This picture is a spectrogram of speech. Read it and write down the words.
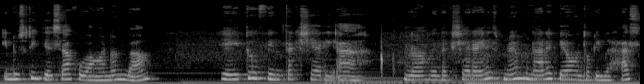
industri jasa keuangan non-bank, yaitu fintech syariah. Nah, fintech syariah ini sebenarnya menarik ya untuk dibahas,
